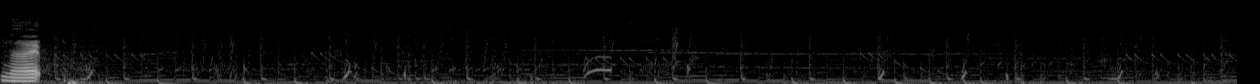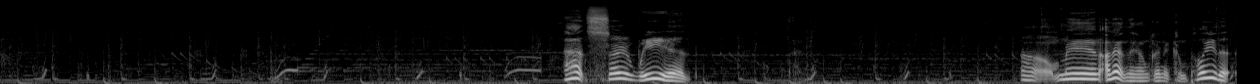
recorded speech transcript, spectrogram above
no. That's so weird. Oh man, I don't think I'm going to complete it.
